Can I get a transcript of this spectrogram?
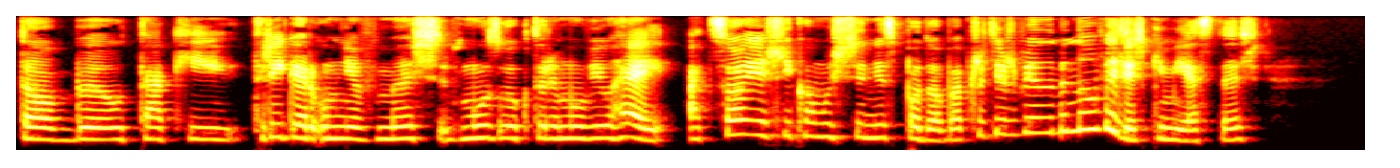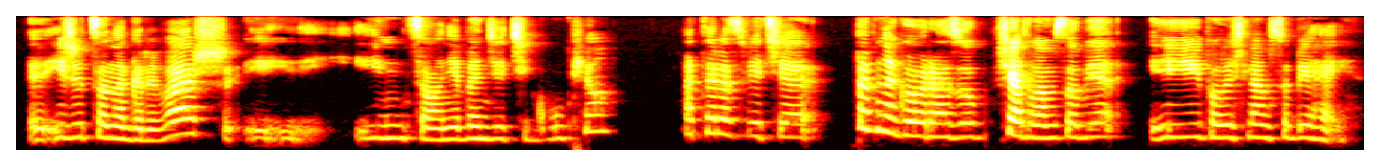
to był taki trigger u mnie w, myśl, w mózgu, który mówił: Hej, a co jeśli komuś się nie spodoba? Przecież będą wiedzieć, kim jesteś. I że co nagrywasz, i, i co, nie będzie ci głupio? A teraz wiecie, Pewnego razu siadłam sobie i pomyślałam sobie, hej,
